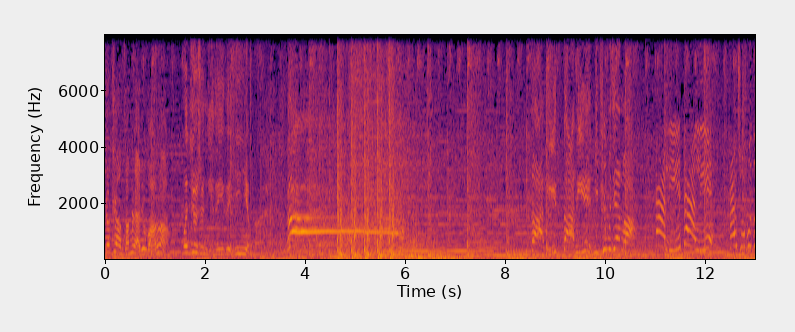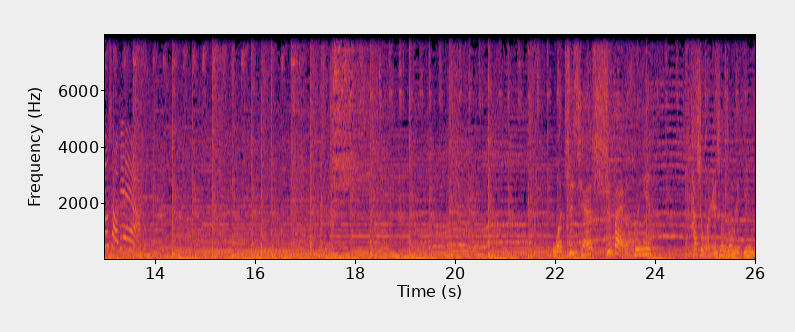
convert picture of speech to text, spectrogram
要这样，咱们俩就完了。我就是你的一个阴影啊！啊！大理，大理，你听不见吗？大理，大理，还要重复多少遍呀？我之前失败的婚姻，它是我人生中的阴影，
